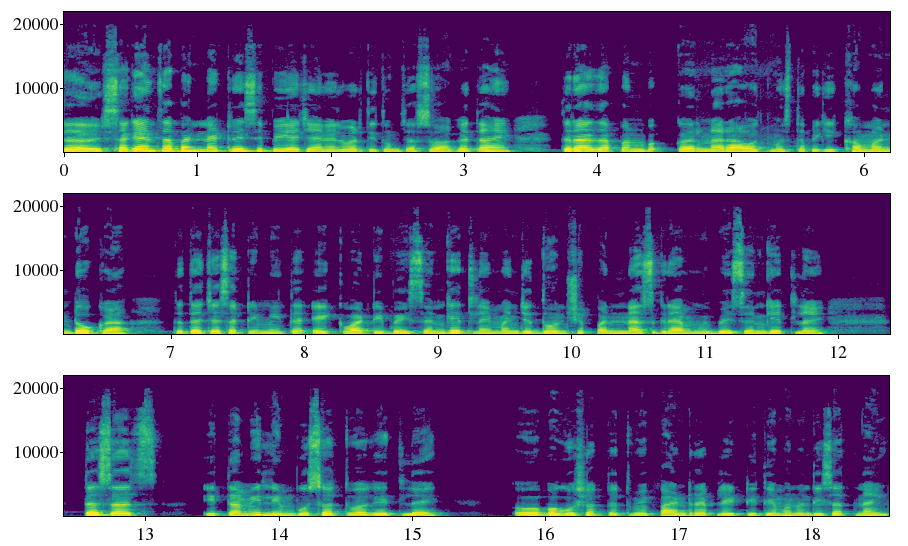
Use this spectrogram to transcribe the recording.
तर सगळ्यांचा भन्नाट रेसिपी या चॅनलवरती तुमचं स्वागत आहे. तर आज आपण ब करणार आहोत मस्तपैकी खमण ढोकळा. तर त्याच्यासाठी मी इथं एक वाटी बेसन घेतलं आहे म्हणजे दोनशे पन्नास ग्रॅम मी बेसन घेतलं आहे तसंच इथं मी लिंबू सत्व घेतलं आहे बघू शकता तुम्ही पांढऱ्या प्लेटी ते म्हणून दिसत नाही.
